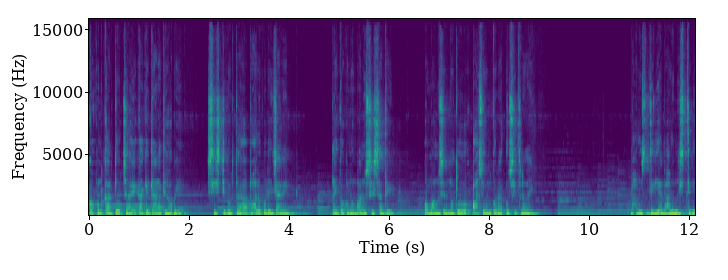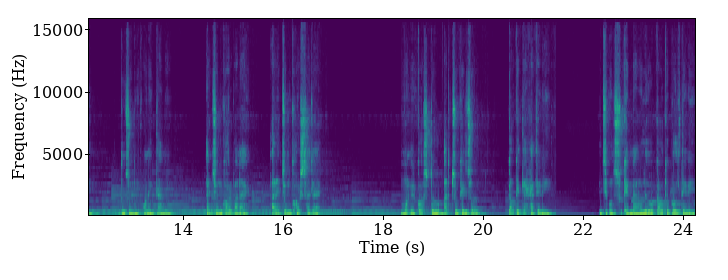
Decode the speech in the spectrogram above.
কখন কার দরজায় কাকে দাঁড়াতে হবে, সৃষ্টিকর্তা ভালো করেই জানেন। তাই কখনো মানুষের সাথে অমানুষের মতো আচরণ করা উচিত নয়। ভালো স্ত্রী আর ভালো মিস্ত্রি দুজনই অনেক দামি। একজন ঘর বানায় আর একজন ঘর সাজায়। মনের কষ্ট আর চোখের জল কাউকে দেখাতে নেই। জীবন সুখের না হলেও কাউকে বলতে নেই।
